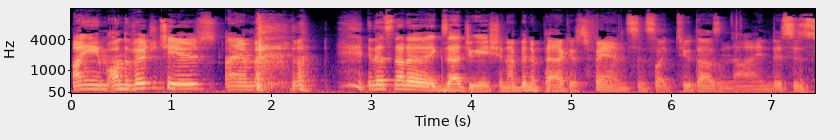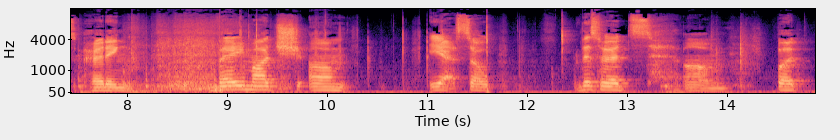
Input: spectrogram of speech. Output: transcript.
I am on the verge of tears. I am, and that's not an exaggeration. I've been a Packers fan since like 2009. This is hurting very much. Um, yeah, so this hurts. Um, but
